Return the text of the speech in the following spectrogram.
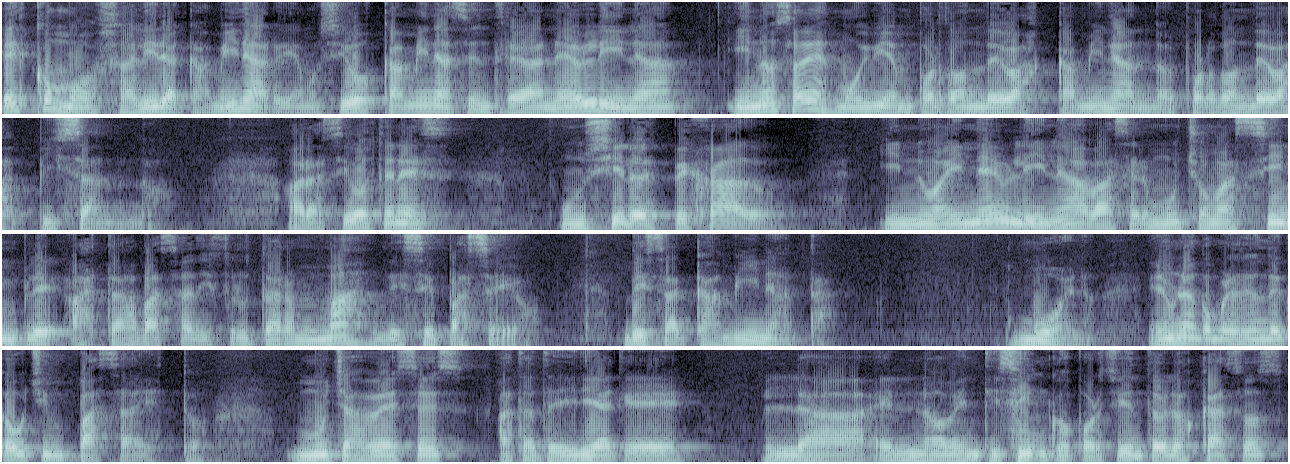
es como salir a caminar, digamos. Si vos caminas entre la neblina y no sabes muy bien por dónde vas caminando, por dónde vas pisando. Ahora, si vos tenés un cielo despejado y no hay neblina, va a ser mucho más simple, hasta vas a disfrutar más de ese paseo, de esa caminata. Bueno, en una conversación de coaching pasa esto. Muchas veces, hasta te diría que el 95% de los casos,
